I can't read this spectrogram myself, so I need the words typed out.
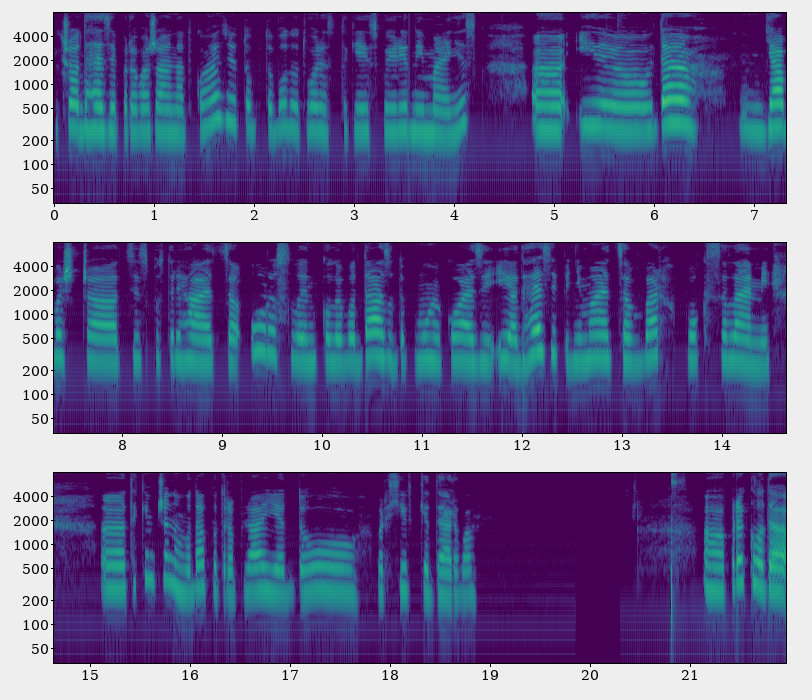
якщо адгезія переважає над когезією, тобто буде утворюватися такий своєрідний меніск, Е, і е, де явища ці спостерігаються у рослин, коли вода за допомогою коезії і адгезії піднімається вверх по ксилемі. Е, Таким чином вода потрапляє до верхівки дерева. Приклади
